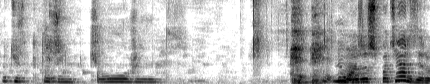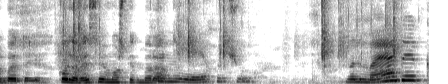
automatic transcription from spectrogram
Хочу ж такі жемчужинки. Ну. Можеш по черзі робити їх. Кольори собі можеш підбирати. ні, я хочу. Ведмедик,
